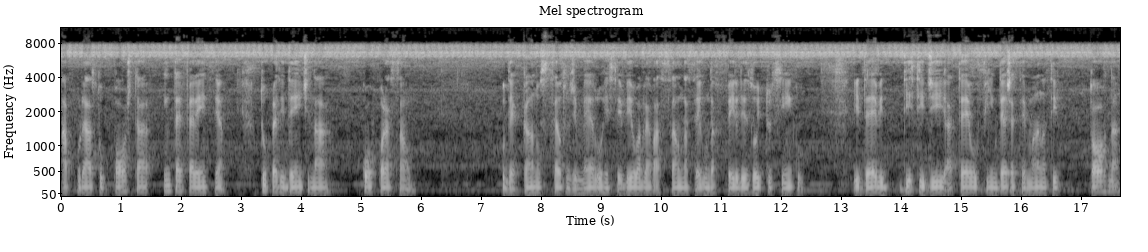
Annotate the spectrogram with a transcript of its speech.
apurar suposta interferência do presidente na corporação. O decano Celton de Mello recebeu a gravação na segunda-feira, 18 de 5, e deve decidir até o fim desta semana se torna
